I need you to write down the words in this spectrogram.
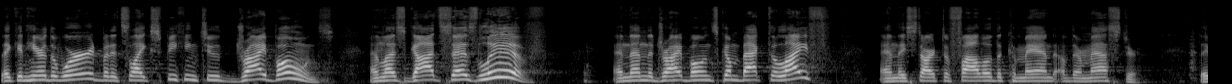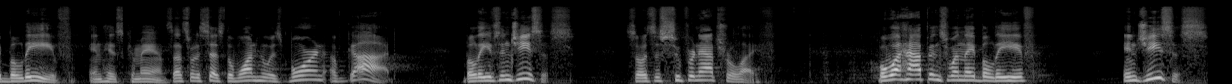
They can hear the word, but it's like speaking to dry bones unless God says, live. And then the dry bones come back to life and they start to follow the command of their master. They believe in his commands. That's what it says. The one who is born of God believes in Jesus. So it's a supernatural life. But what happens when they believe in Jesus?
